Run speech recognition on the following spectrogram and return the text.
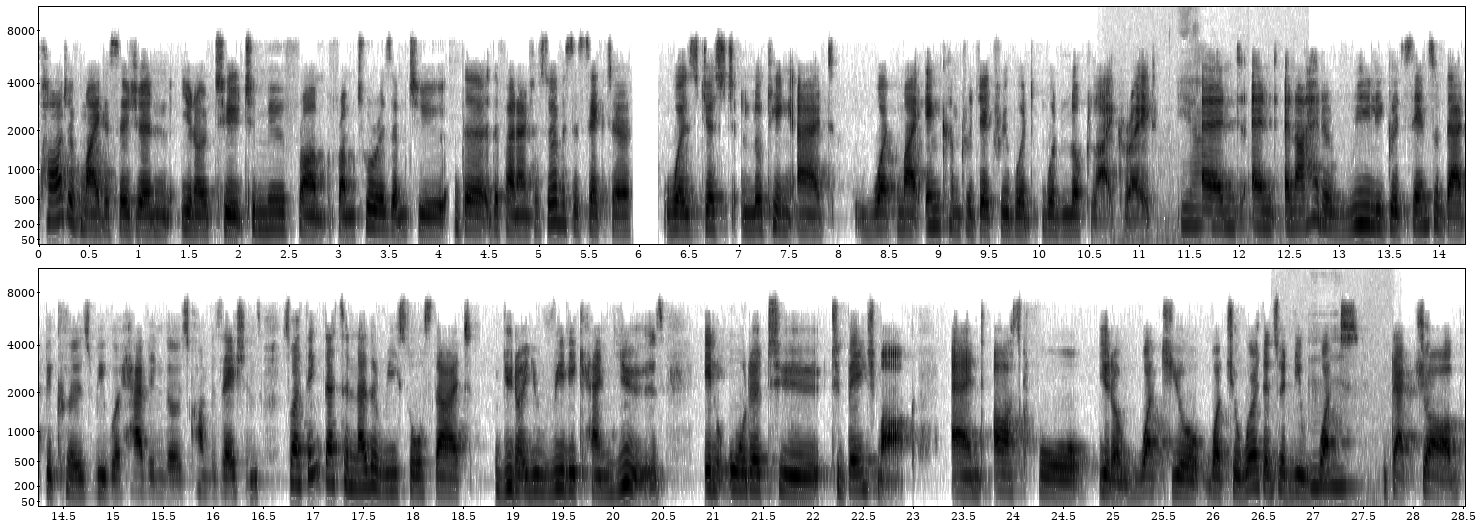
part of my decision you know to to move from from tourism to the the financial services sector was just looking at what my income trajectory would would look like right? Yeah. And and and i had a really good sense of that because we were having those conversations. So i think that's another resource that you know you really can use in order to to benchmark and ask for you know what you're what you're worth and certainly mm. what that job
